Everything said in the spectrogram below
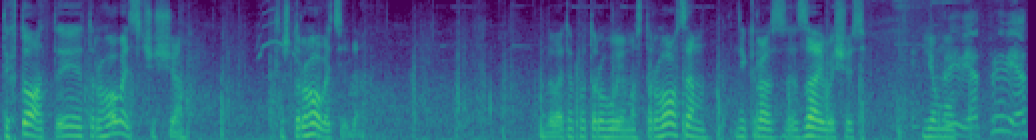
Ти хто? Ти торговець чи що? Це ж торговець іде. Давайте поторгуємо з торговцем. Якраз зайве щось йому. Привет, привет.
